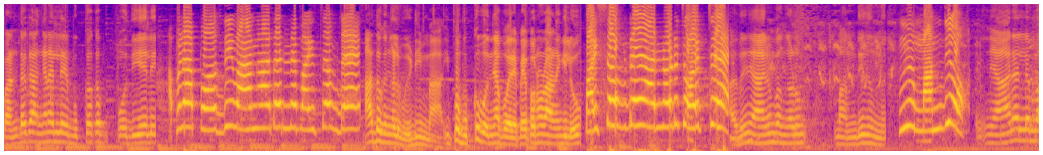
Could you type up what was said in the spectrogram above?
പണ്ടൊക്കെ അങ്ങനല്ലേ ബുക്കൊക്കെ പൊതിയൽ അതൊക്കെ നിങ്ങൾ വിടിമ്മ ഇപ്പൊ ബുക്ക് പൊതിഞ്ഞാ പോരെ പേപ്പറിനോടാണെങ്കിലും അത് ഞാനും പെങ്ങളും മന്തി തിന്ന് മന്തിയോ ഞാനല്ലമ്മ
